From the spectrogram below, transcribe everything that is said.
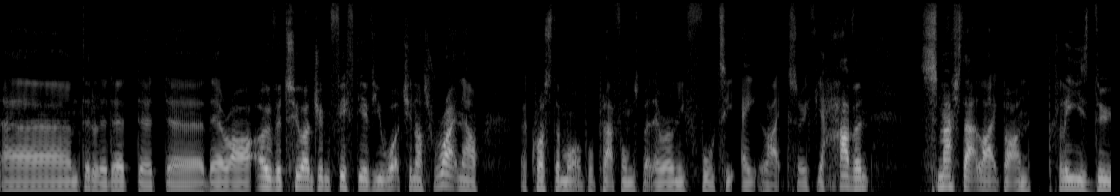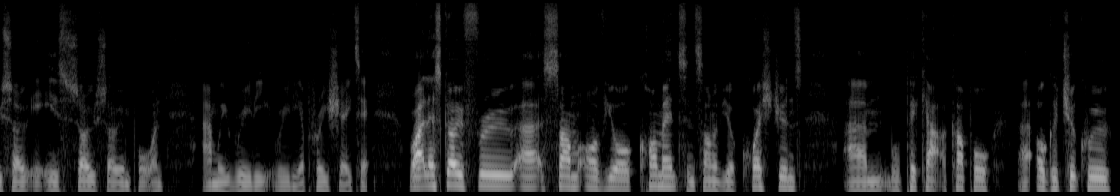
Um, there are over 250 of you watching us right now across the multiple platforms, but there are only 48 likes. So if you haven't, smash that like button. Please do so. It is so, so important, and we really, really appreciate it. Right, let's go through uh, some of your comments and some of your questions. Um, we'll pick out a couple. Uh, Oguchukwu.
